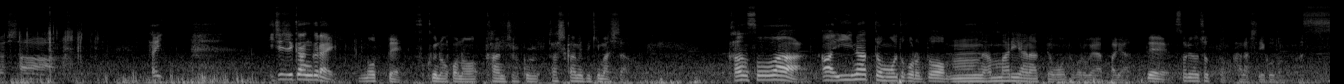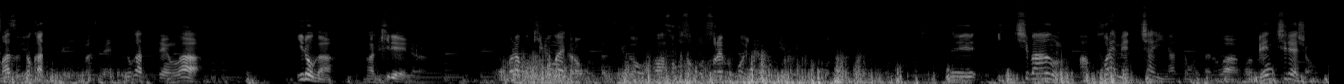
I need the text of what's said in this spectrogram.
ました。はい。1時間ぐらい乗って服のこの感触確かめてきました。感想は、あ、いいなと思うところと、うーん、あんまりやなって思うところがやっぱりあって、それをちょっと話していこうと思います。まず良かった点いきますね。良かった点は、色があ綺麗な。これはもう着る前から思ったんですけど、あ、そこそこそれっぽいなっていうふうに思った。で、一番、あ、これめっちゃいいなと思ったのは、このベンチレーション。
